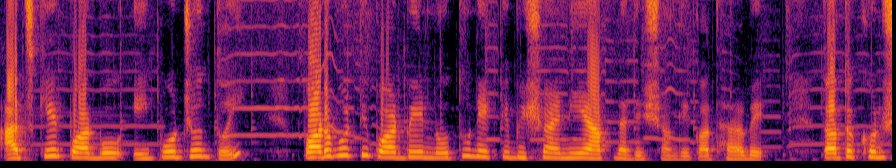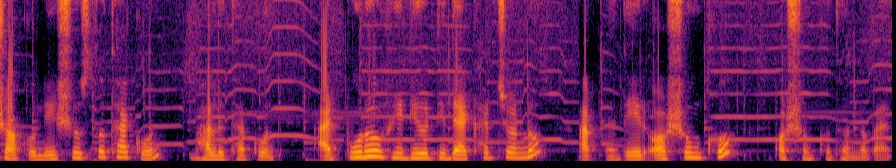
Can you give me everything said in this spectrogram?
আজকের পর্ব এই পর্যন্তই। পরবর্তী পর্বে নতুন একটি বিষয় নিয়ে আপনাদের সঙ্গে কথা হবে। ততক্ষণ সকলে সুস্থ থাকুন, ভালো থাকুন। আর পুরো ভিডিওটি দেখার জন্য আপনাদের অসংখ্য অসংখ্য ধন্যবাদ।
